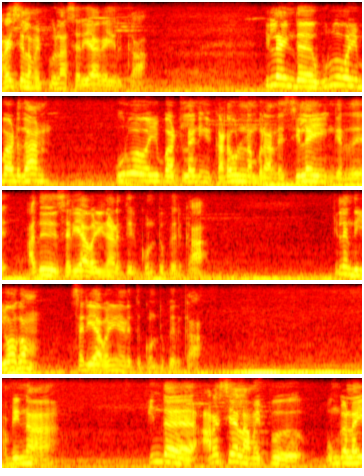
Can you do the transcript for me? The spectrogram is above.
அரசியலமைப்புலாம் சரியாக இருக்கா? இல்லை இந்த உருவ வழிபாடு தான் உருவ வழிபாட்டில் நீங்கள் கடவுள் நம்புகிற அந்த சிலைங்கிறது அது சரியாக வழிநடத்தி கொண்டு போயிருக்கா? இல்லை இந்த யோகம் சரியாக வழிநடத்தி கொண்டு போயிருக்கா? அப்படின்னா இந்த அரசியல் அமைப்பு உங்களை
